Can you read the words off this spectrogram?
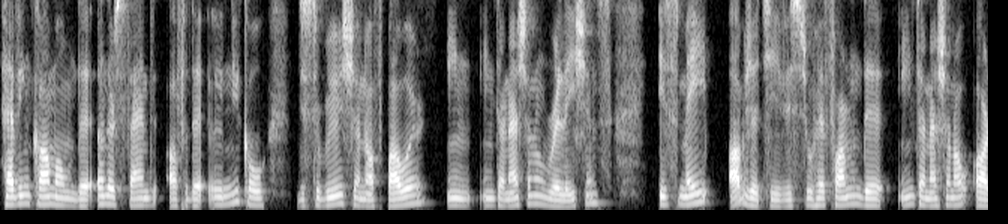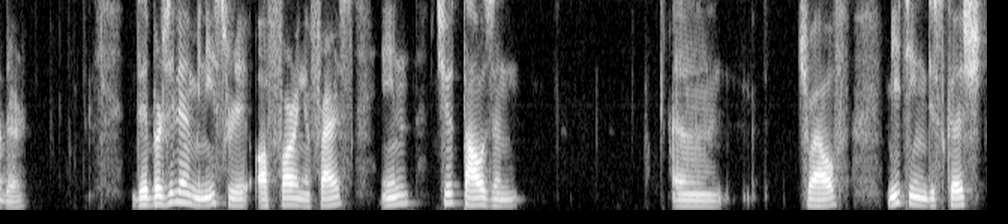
have in common the understanding of the unequal distribution of power in international relations. Its main objective is to reform the international order. The Brazilian Ministry of Foreign Affairs in 2012 uh, meeting discussed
